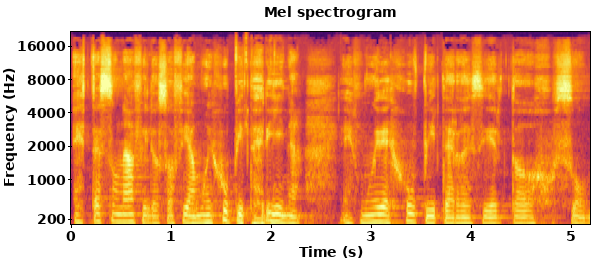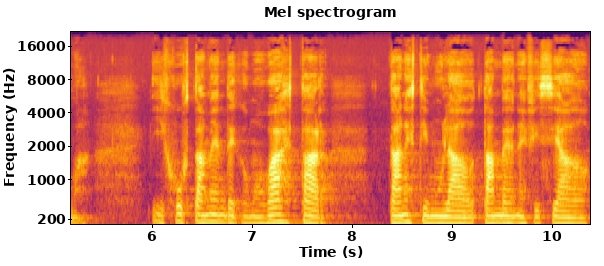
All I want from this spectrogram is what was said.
Esta es una filosofía muy jupiterina, es muy de Júpiter decir todo suma. Y justamente como va a estar tan estimulado, tan beneficiado,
